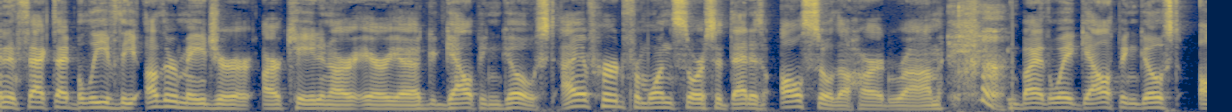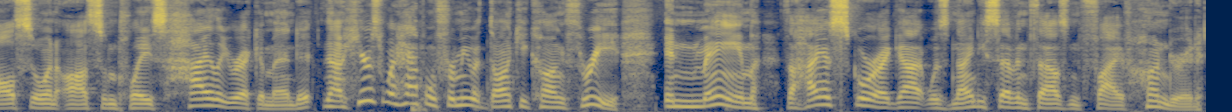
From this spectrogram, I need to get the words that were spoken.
and in fact, I believe the other major arcade in our area, Galloping Ghost, I have heard from one source that that is also the hard ROM. And by the way, Galloping Ghost also an awesome place. Highly recommend it. Now, here's what happened for me with Donkey Kong 3. In MAME, the highest score I got was 97,500.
